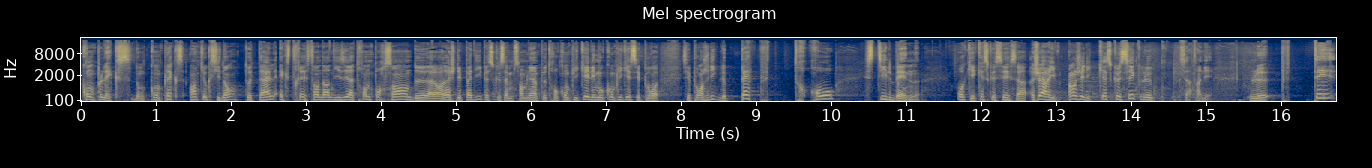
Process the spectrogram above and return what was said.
complexe. Donc complexe antioxydant total, extrait standardisé à 30% de. Alors là, je l'ai pas dit parce que ça me semblait un peu trop compliqué. Les mots compliqués, c'est pour c'est pour Angélique le peptrostilbène. Ok, qu'est-ce que c'est ça? J'arrive. Angélique, qu'est-ce que c'est que le. Attendez. Le T.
